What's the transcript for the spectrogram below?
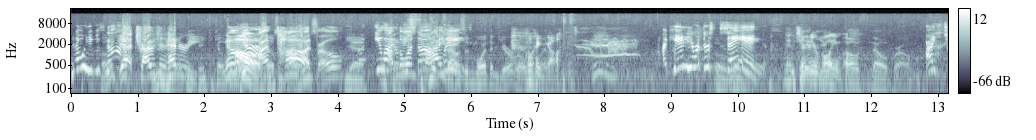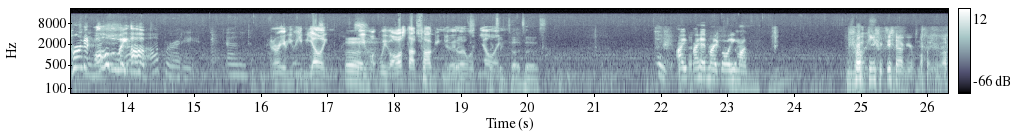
No, he was oh, Huh? not. Yeah, Travis and Henry. No! I'm Todd, bro. Yeah. Eli, I'm the one stop, driving. please. thousand more than your roll. Oh my god. I can't hear what they're Oh, saying. And turn your volume up. Oh no, bro. I turned it all the way up. up already. And Henry, if you keep yelling, we've, we've all stopped talking. You're the only yelling. like Oh, I, I had my volume on. Bro, you did have your volume up.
